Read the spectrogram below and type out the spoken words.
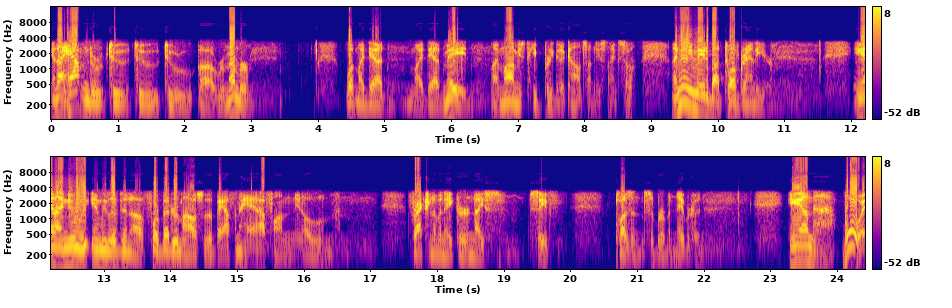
And I happened to to to to uh, remember what my dad my dad made, My mom used to keep pretty good accounts on these things, so I knew he made about twelve grand a year. And I knew, and we lived in a four-bedroom house with a bath and a half on, you know, fraction of an acre, nice, safe, pleasant suburban neighborhood. And boy,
